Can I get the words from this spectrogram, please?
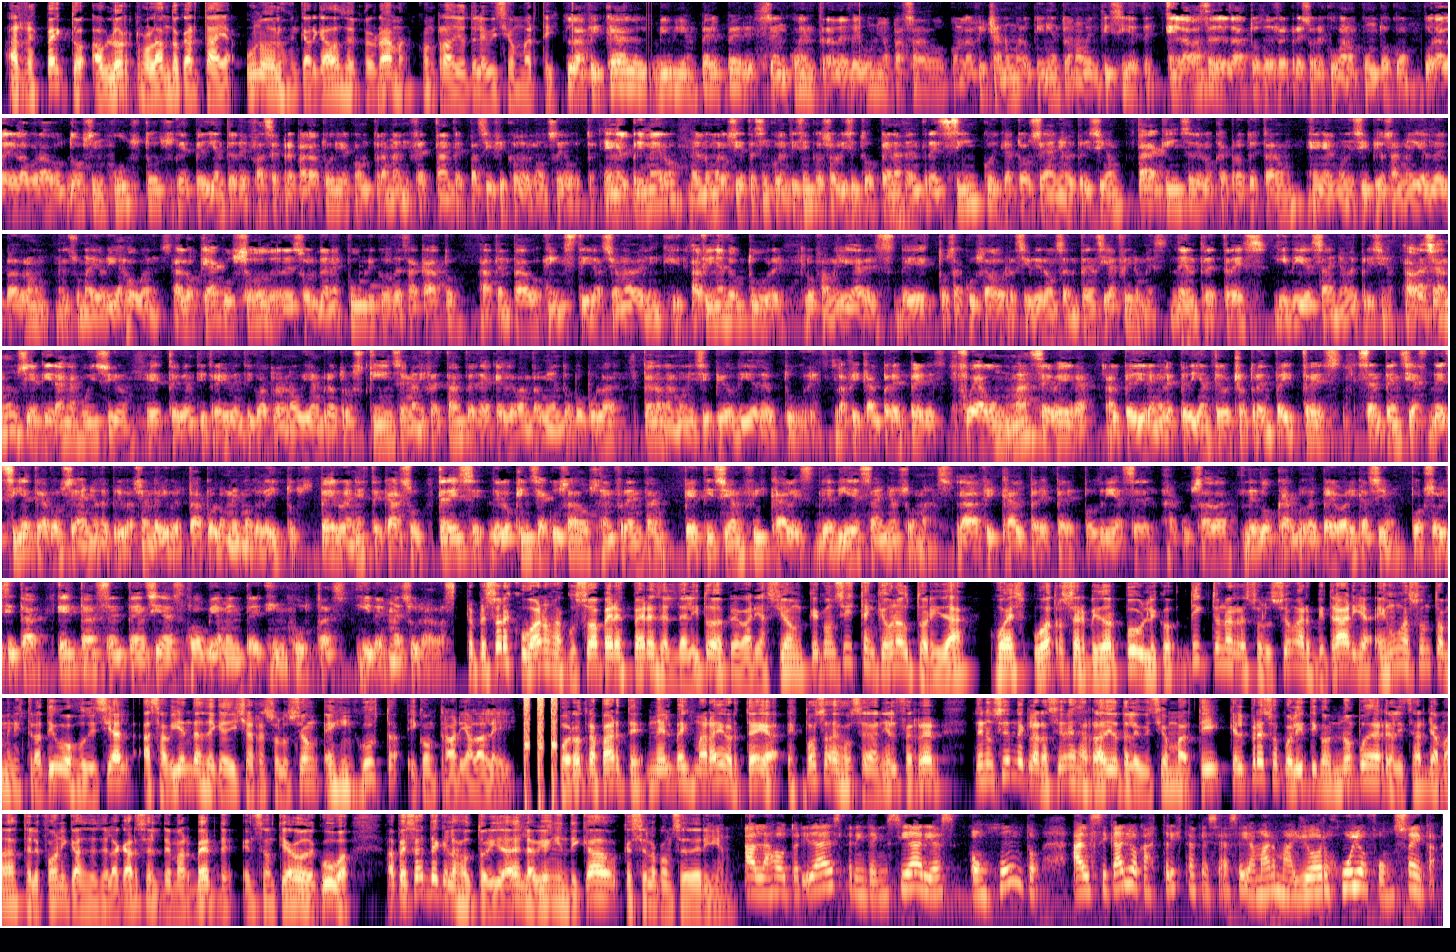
Al respecto, habló Rolando Cartaya, uno de los encargados del programa con Radio Televisión Martí. La fiscal Vivian Pérez Pérez se encuentra desde junio pasado con la ficha número 597 en la base de datos de represorescubanos.com por haber elaborado dos injustos expedientes de fase preparatoria contra manifestantes pacíficos del 11J. En el primero, el número 755 solicitó penas de entre 5 y 14 años de prisión para 15 de los que protestaron en el municipio San Miguel del Padrón, en su mayoría jóvenes, a los que acusó de desórdenes públicos, desacato, atentado e instigación a delinquir. A fines de octubre, los familiares de estos acusados recibieron sentencias firmes de entre 3 y 10 años de prisión. Ahora se anuncia que irán a juicio este 23 y 24 de noviembre otros 15 manifestantes de aquel levantamiento popular, pero en el municipio 10 de octubre. La fiscal Pérez Pérez fue aún más severa al pedir en el expediente 833 sentencias de 7 a 12 años de privación de libertad por los mismos delitos, pero en este caso 13 de los 15 acusados enfrentan peticiones fiscales de 10 años o más. La fiscal Pérez Pérez podría ser acusada de dos cargos de prevaricación por solicitar estas sentencias obviamente injustas y desmesuradas. Represores cubanos acusó a Pérez Pérez del delito de prevariación que consiste en que una autoridad juez u otro servidor público dicte una resolución arbitraria en un asunto administrativo o judicial a sabiendas de que dicha resolución es injusta y contraria a la ley. Por otra parte, Nelva Ismaray Ortega, esposa de José Daniel Ferrer, denunció en declaraciones a Radio Televisión Martí que el preso político no puede realizar llamadas telefónicas desde la cárcel de Mar Verde, en Santiago de Cuba, a pesar de que las autoridades le habían indicado que se lo concederían. A las autoridades penitenciarias, conjunto al sicario castrista que se hace llamar Mayor Julio Fonseca,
